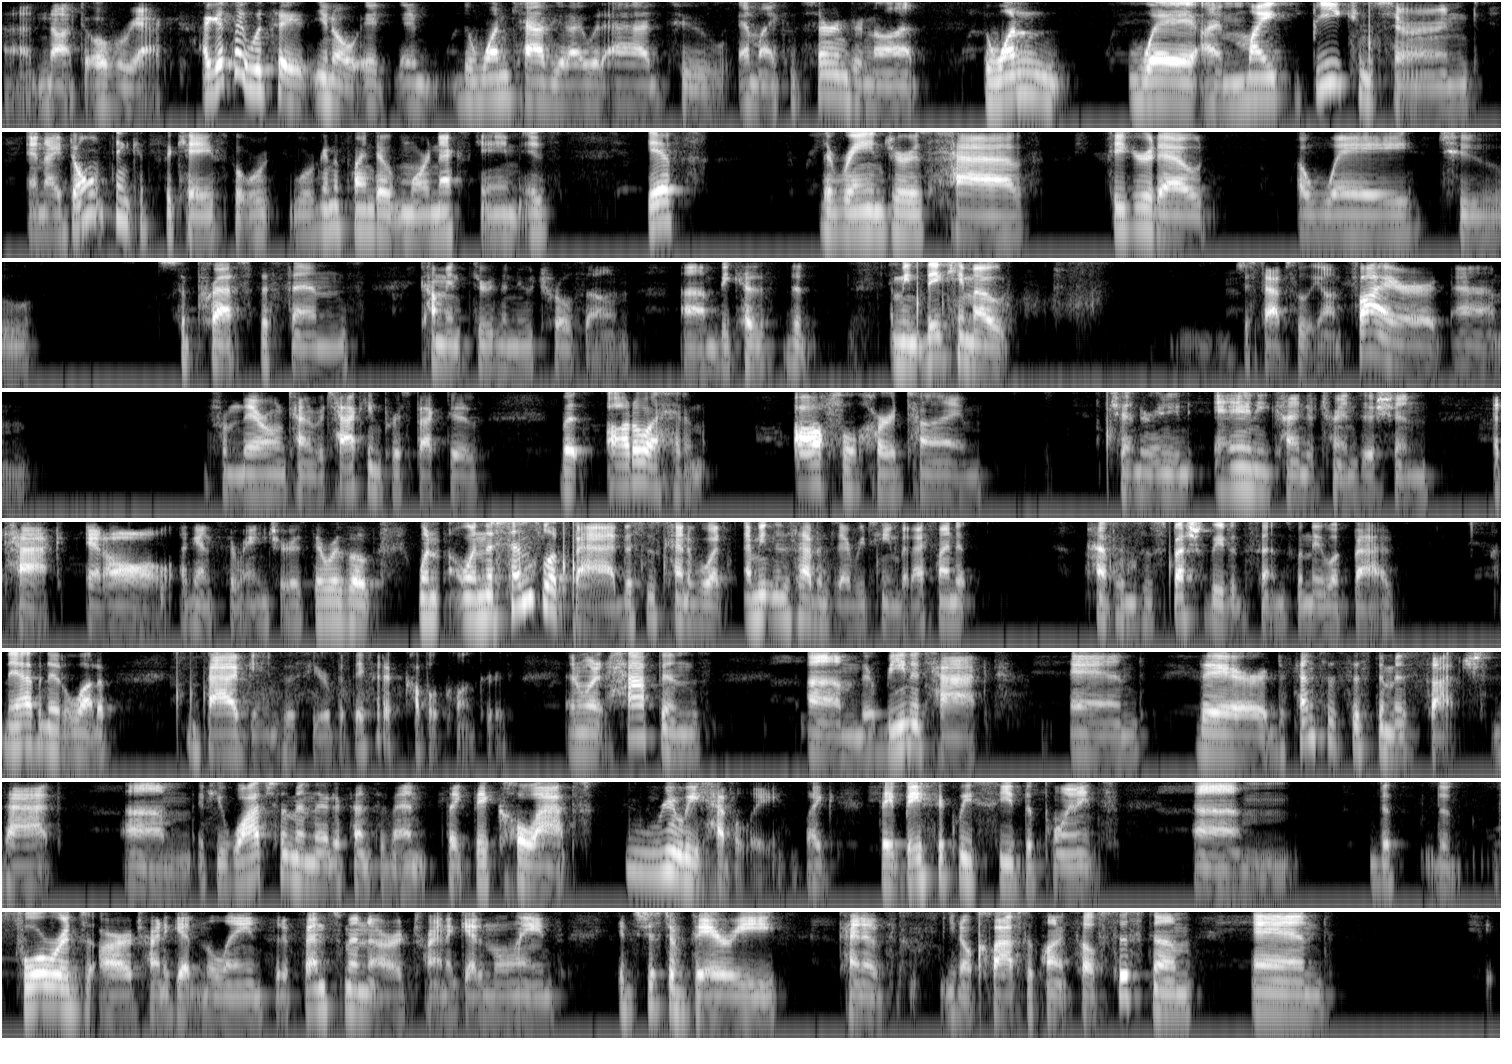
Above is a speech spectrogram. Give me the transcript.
uh, not to overreact. I guess I would say, you know, it, it, the one caveat I would add to am I concerned or not, the one way I might be concerned, and I don't think it's the case, but we're, we're going to find out more next game, is if the Rangers have figured out a way to suppress the Sens coming through the neutral zone. Um, because the, I mean, they came out just absolutely on fire um, from their own kind of attacking perspective. But Ottawa had an awful hard time generating any kind of transition attack at all against the Rangers. There was a when when the Sens look bad. This is kind of what I mean. This happens to every team, but I find it happens especially to the Sens when they look bad. They haven't had a lot of bad games this year, but they've had a couple clunkers. And when it happens, um, they're being attacked, and their defensive system is such that um, if you watch them in their defensive end, like they collapse really heavily. Like they basically cede the points. Um, the the forwards are trying to get in the lanes. The defensemen are trying to get in the lanes. It's just a very kind of you know collapse upon itself system. And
